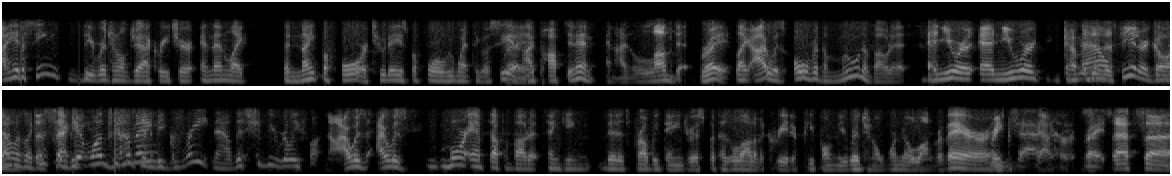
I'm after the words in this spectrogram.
I had seen the original Jack Reacher, and then like the night before, two days before we went to go see it, I popped it in, and I loved it. right. Like I was over the moon about it. And you were and you were coming now- to the theater going. I was like, the gonna second be, one's this coming. going to be great. Now this should be really fun. No, I was I was more amped up about it, thinking that it's probably dangerous because a lot of the creative people in the original were no longer there. exactly. That hurts. Right. So- That's uh.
